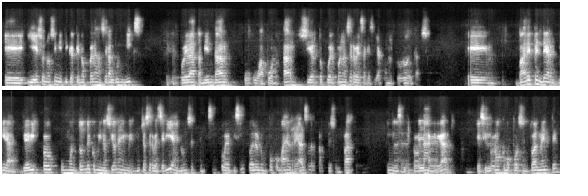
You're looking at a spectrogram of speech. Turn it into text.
Eh, y eso no significa que no puedas hacer algún mix que pueda también dar o, aportar cierto cuerpo en la cerveza, que sería con el cloruro de calcio. Eh, Va a depender, mira, yo he visto un montón de combinaciones en, muchas cervecerías, en un 75-25, darle un poco más el realce de la parte de sulfato, en las que vayas a agregar, que si lo vemos como porcentualmente,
